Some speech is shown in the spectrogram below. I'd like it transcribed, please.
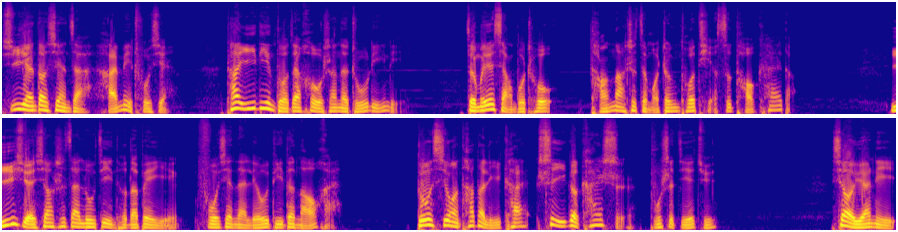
徐岩到现在还没出现，他一定躲在后山的竹林里。怎么也想不出唐娜是怎么挣脱铁丝逃开的。雨雪消失在路尽头的背影浮现在刘迪的脑海，多希望他的离开是一个开始，不是结局。校园里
